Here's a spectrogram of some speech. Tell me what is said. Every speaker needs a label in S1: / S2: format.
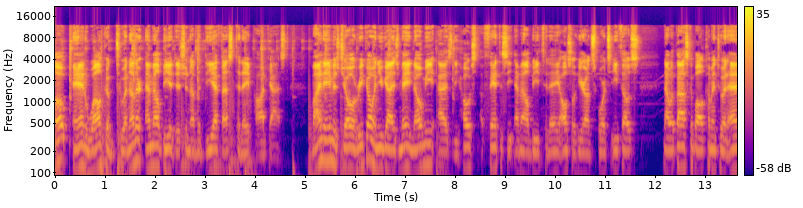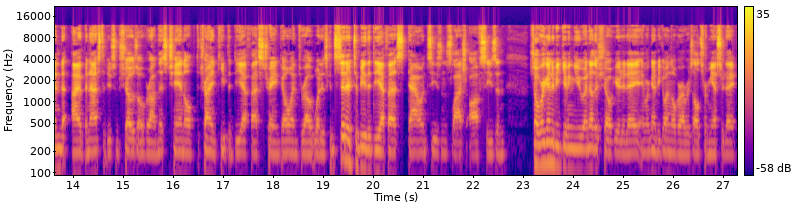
S1: Hello and welcome to another MLB edition of the DFS Today podcast. My name is Joe Orrico, and you guys may know me as the host of Fantasy MLB Today, also here on Sports Ethos. Now, with basketball coming to an end, I've been asked to do some shows over on this channel to try and keep the DFS train going throughout what is considered to be the DFS down season slash off season. So, we're going to be giving you another show here today, and we're going to be going over our results from yesterday.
